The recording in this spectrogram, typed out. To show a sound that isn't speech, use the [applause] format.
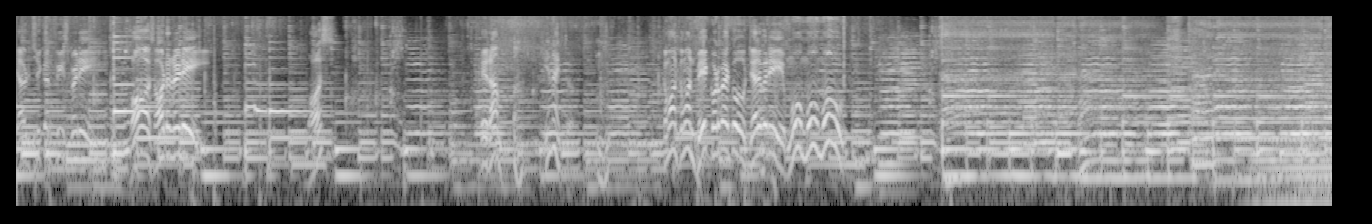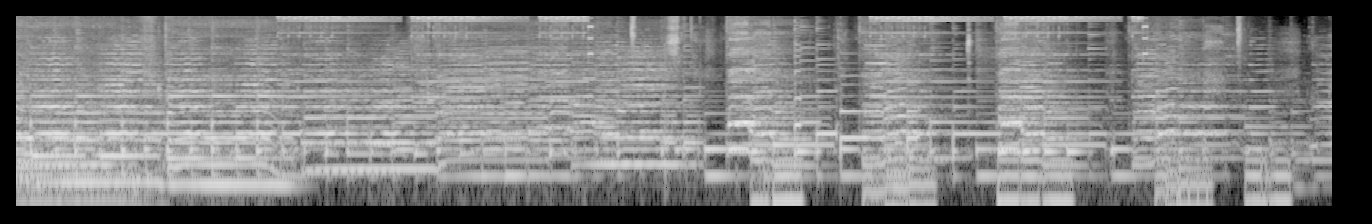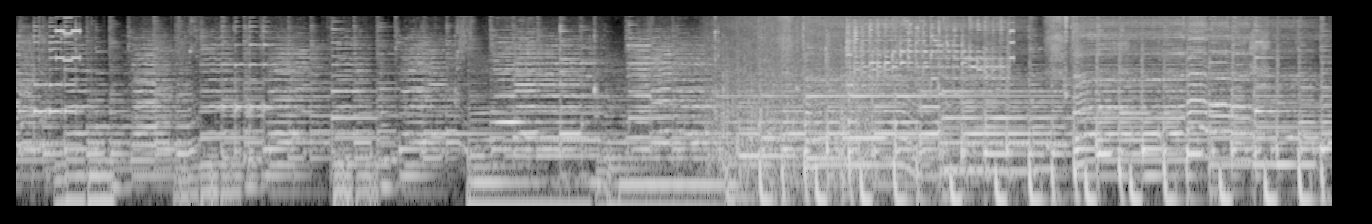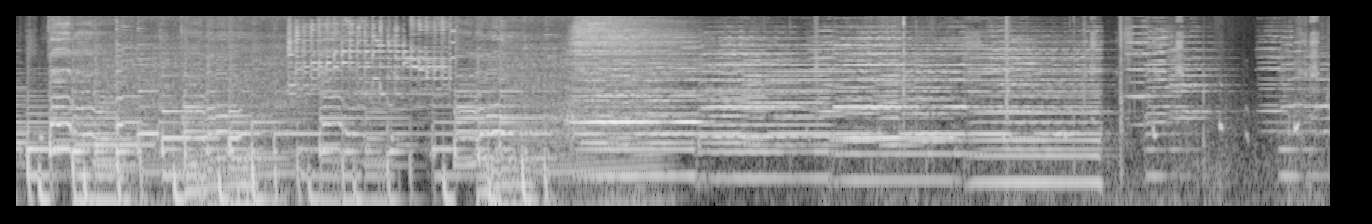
ಎರಡು chicken piece ready boss order ready boss ಏ Ram come on come on ಬೇಗ ಕೊಡಬೇಕು. Delivery move move move Yeah. [laughs]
